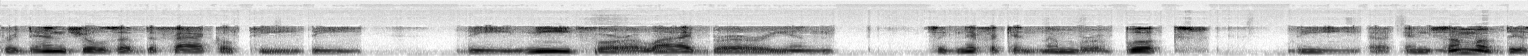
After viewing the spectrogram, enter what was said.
credentials of the faculty, the the need for a library and significant number of books. The uh, and some of this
